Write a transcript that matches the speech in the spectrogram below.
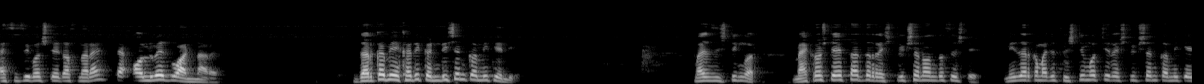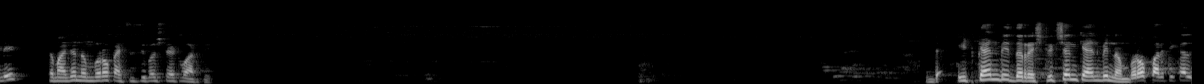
ऍसेसिबल स्टेट असणार आहे त्या ऑलवेज वाढणार आहेत. जर का मी एखादी कंडिशन कमी केली माझ्या सिस्टीमवर macro states are the restriction on the system मी जर का माझ्या सिस्टीमवरची रेस्ट्रिक्शन कमी केली तर माझ्या नंबर ऑफ ॲसेसिबल स्टेट वाढतील. It can be the restriction can be number of particle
